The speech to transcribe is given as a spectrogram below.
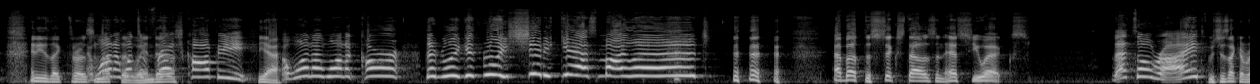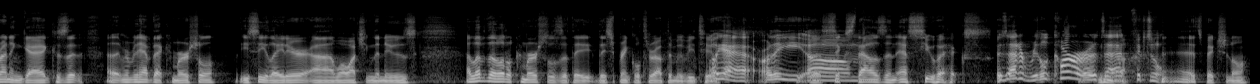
and he like throws I him want, I out the want some window. fresh coffee. Yeah. I want, I want a car that really gets really shitty gas mileage. How about the six thousand SUX? That's all right. which is like a running gag because uh, remember they have that commercial you see later uh, while watching the news. I love the little commercials that they, they sprinkle throughout the movie too. Oh yeah. Are they? The Um, six thousand SUX. is that a real car or is that fictional? It's fictional,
